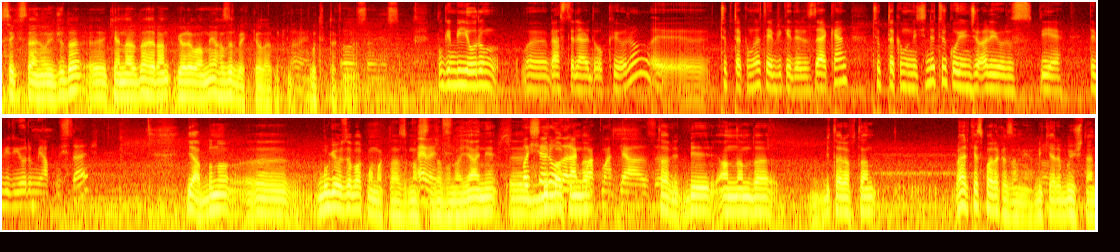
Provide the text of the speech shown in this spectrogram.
8 tane oyuncu da e, kenarda her an görev almaya hazır bekliyorlar bu, Evet, bu tip takımlar. Doğru söylüyorsun. Bugün bir yorum e, gazetelerde okuyorum. E, Türk takımını tebrik ederiz derken Türk takımının içinde Türk oyuncu arıyoruz diye de bir yorum yapmışlar. Ya bunu e, bu gözle bakmamak lazım aslında Evet. buna. Yani e, Başarı bir olarak bakımda bakmak lazım. tabii bir anlamda bir taraftan herkes para kazanıyor bir kere bu işten.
